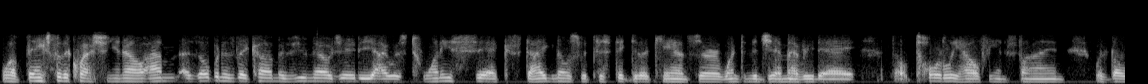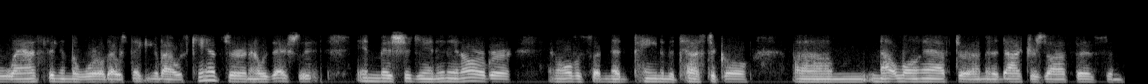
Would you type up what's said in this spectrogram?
Well, thanks for the question. You know, I'm as open as they come. As you know, JD, I was 26, diagnosed with testicular cancer, went to the gym every day, felt totally healthy and fine. Was the last thing in the world I was thinking about was cancer, and I was actually in Michigan, in Ann Arbor, and all of a sudden had pain in the testicle. Um, not long after, I'm in a doctor's office, and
